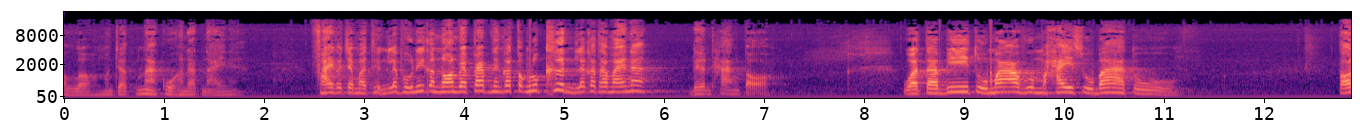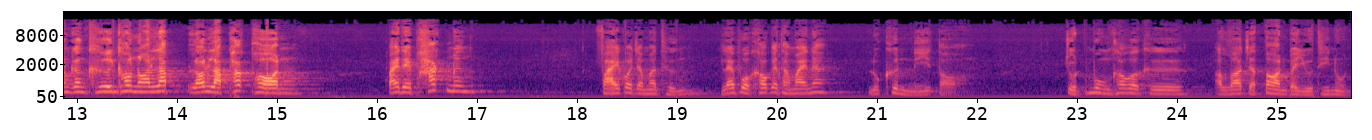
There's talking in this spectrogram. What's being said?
อัลลอฮ์มันจะน่ากลัวขนาดไหนเนี่ยไฟก็จะมาถึง แล้วพวกนี้ก็นอนไปแป๊บหนึ่งก็ต้องลุกขึ้น แล้วก็ทำไมนะ เดินทางต่อวัตาบีตูมาหุมไฮซูบาตู ตอนกลางคืนเขานอนรับเราหลับพักผ่อนไปได้พักหนึ่งไฟก็จะมาถึง แล้วพวกเขาก็ทำไมนะ ลุกขึ้นหนีต่อ จุดมุ่งเขาก็คืออัลลอฮ์จะต้อนไปอยู่ที่นู่น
